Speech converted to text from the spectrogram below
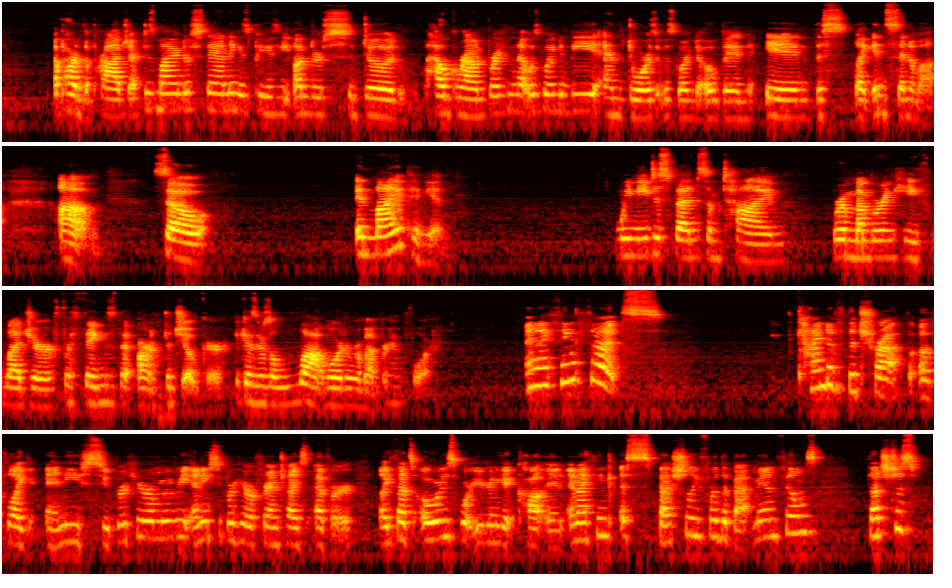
a part of the project. Is my understanding is because he understood how groundbreaking that was going to be and the doors it was going to open in this like in cinema. Um, so, in my opinion, we need to spend some time remembering Heath Ledger for things that aren't the Joker because there's a lot more to remember him for. And I think that's kind of the trap of like any superhero movie, any superhero franchise ever. Like that's always what you're gonna get caught in. And I think especially for the Batman films, that's just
